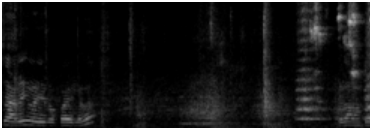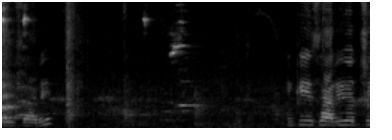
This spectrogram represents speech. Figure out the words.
సారీ వెయ్యి రూపాయలు. ఇలా ఉంటాయి ఈసారి ఇంక ఈ సారీ వచ్చి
